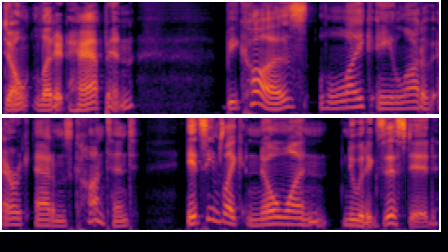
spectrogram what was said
Don't Let It Happen because, like a lot of Eric Adams' content, it seems like no one knew it existed,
